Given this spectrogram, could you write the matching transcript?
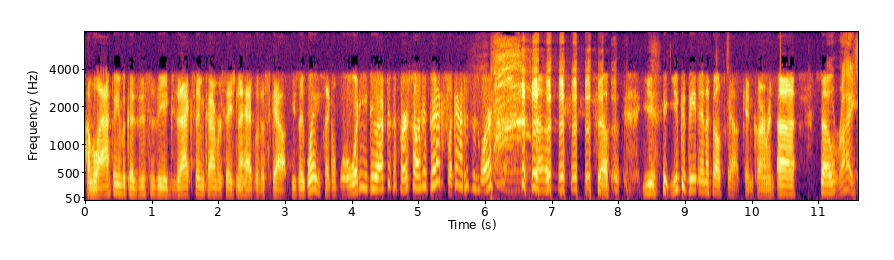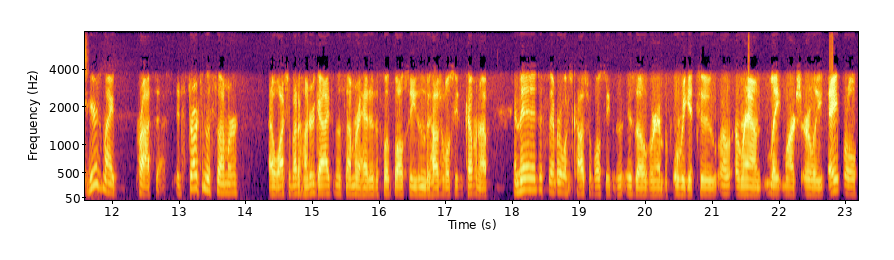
I'm laughing because this is the exact same conversation I had with a scout. He's like, "Wait a second, well, what do you do after the first hundred picks? Like, how does this work?" so, so you you could be an NFL scout, Ken Carman. Uh, so All right. here's my process. It starts in the summer. I watch about 100 guys in the summer ahead of the football season, the college football season coming up. And then in December, once college football season is over, and before we get to uh, around late March, early April,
